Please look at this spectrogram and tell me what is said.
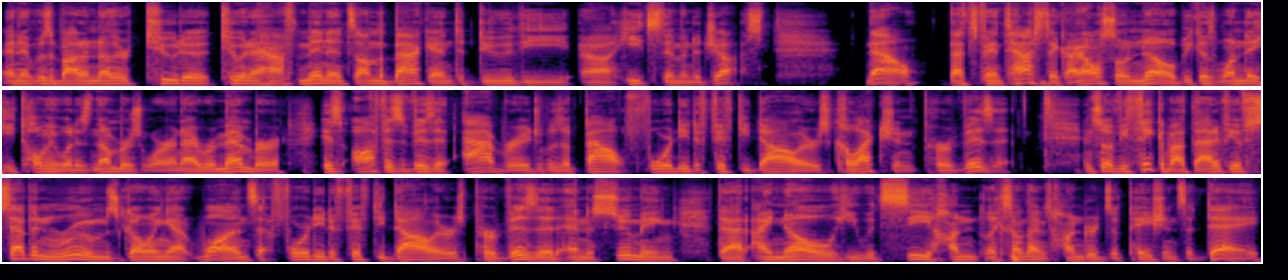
and it was about another two to two and a half minutes on the back end to do the uh, heat, stim, and adjust. Now, that's fantastic. I also know because one day he told me what his numbers were, and I remember his office visit average was about forty to fifty dollars collection per visit. And so, if you think about that, if you have seven rooms going at once at forty to fifty dollars per visit, and assuming that I know he would see hun- like sometimes hundreds of patients a day,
